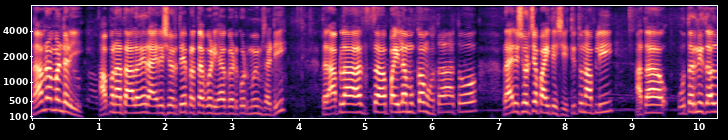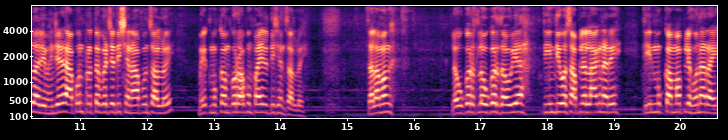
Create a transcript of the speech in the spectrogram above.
राम राम मंडळी आपण आता आलो आहे रायरेश्वर ते प्रतापगड ह्या गडकोट मोहीमसाठी. तर आपला आजचा पहिला मुक्काम होता तो रायरेश्वरच्या पायथ्याशी. तिथून आपली आता उतरणी चालू झाली. म्हणजे आपण प्रतापगडच्या दिशेनं आपण चाललो आहे मग एक मुक्काम करू आपण पहिल्या दिशेनं चाललो आहे चला मग लवकरच लवकर जाऊया. तीन दिवस आपल्याला लागणार आहे. तीन मुक्काम आपले होणार आहे.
